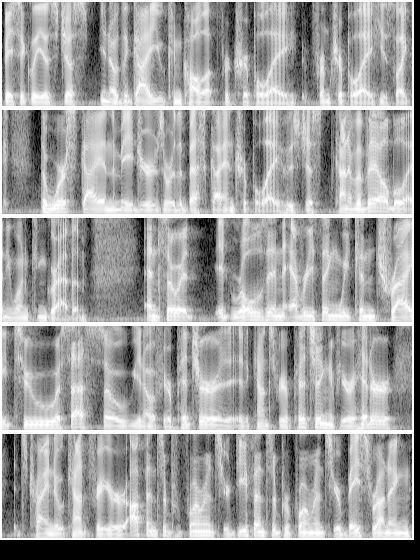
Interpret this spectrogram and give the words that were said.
basically is just, you know, the guy you can call up for AAA from AAA. He's like the worst guy in the majors or the best guy in AAA who's just kind of available. Anyone can grab him. And so it it rolls in everything we can try to assess. So, you know, if you're a pitcher, it, it accounts for your pitching. If you're a hitter, it's trying to account for your offensive performance, your defensive performance, your base running.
